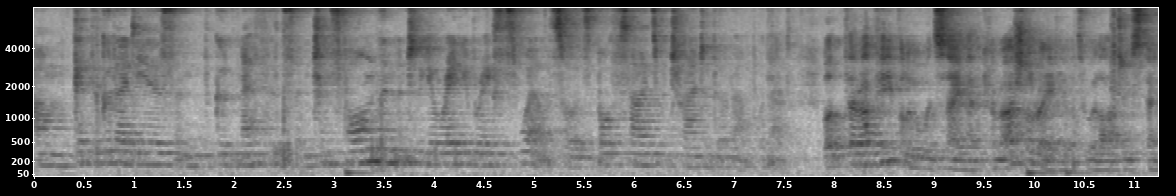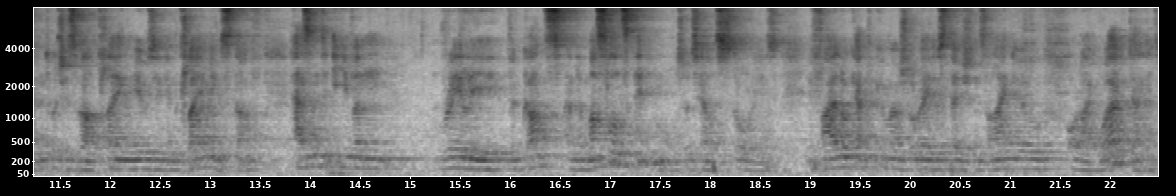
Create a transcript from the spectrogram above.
um, get the good ideas and the good methods and transform them into your radio breaks as well. So it's both sides we try to build up with that. But there are people who would say that commercial radio, to a large extent, which is about playing music and claiming stuff, hasn't even really the guts and the muscles anymore to tell stories. If I look at the commercial radio stations I knew or I worked at,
